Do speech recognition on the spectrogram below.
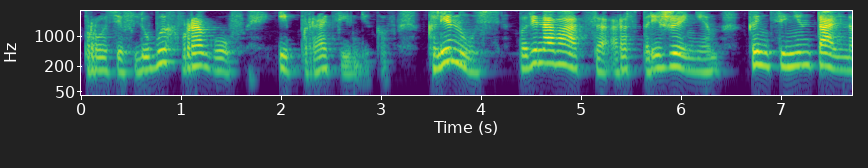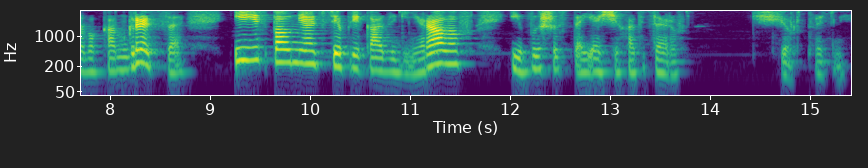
против любых врагов и противников. Клянусь повиноваться распоряжениям континентального конгресса и исполнять все приказы генералов и вышестоящих офицеров. Черт возьми!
